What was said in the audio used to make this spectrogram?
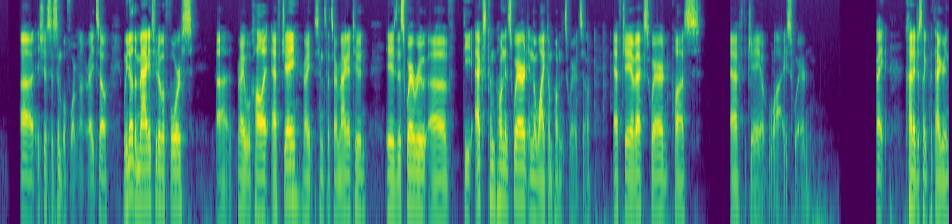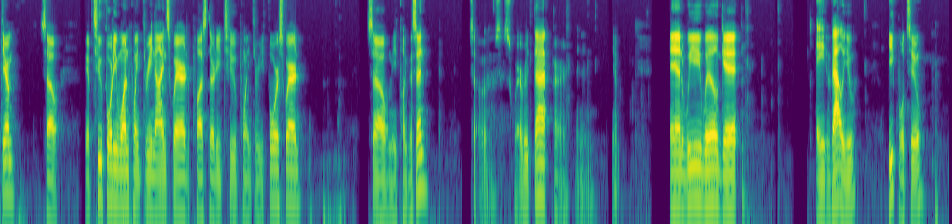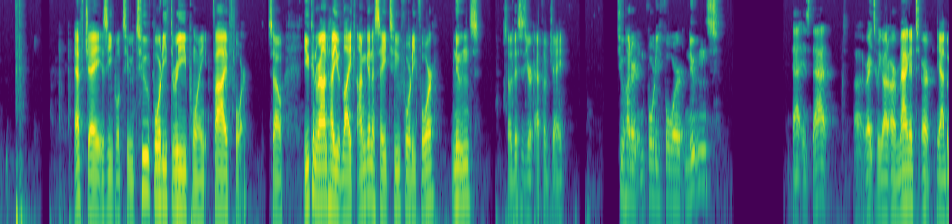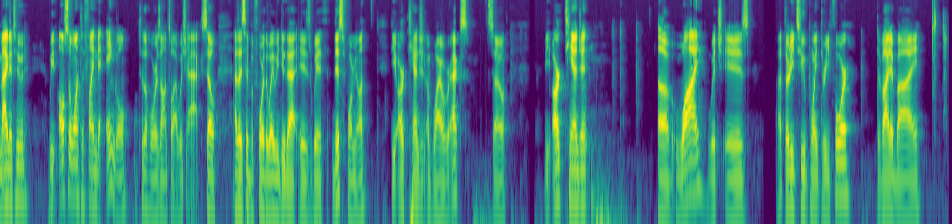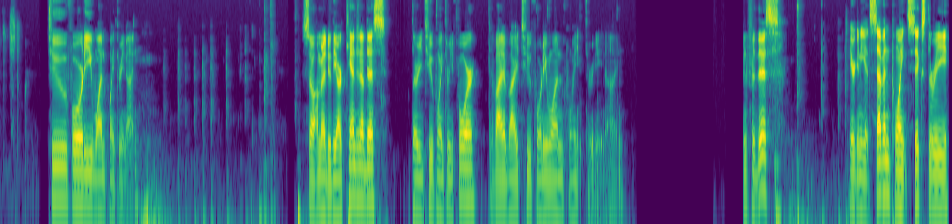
uh, it's just a simple formula, right? So we know the magnitude of a force, uh, right? We'll call it Fj, right? Since that's our magnitude, is the square root of the x component squared and the y component squared. So Fj of x squared plus Fj of y squared, right? Kind of just like Pythagorean theorem. So we have 241.39 squared plus 32.34 squared. So let me plug this in. So square root that, or and then, yep. And we will get a value equal to fj is equal to 243.54. So you can round how you'd like. I'm going to say 244 newtons. So this is your f of j. 244 newtons. That is that. Uh, right, so we got our magnitude, or yeah, the magnitude. We also want to find the angle to the horizontal at which it acts. So as I said before, the way we do that is with this formula, the arctangent of y over x. So the arctangent of y, which is uh, 32.34 divided by 241.39. So I'm going to do the arctangent of this, 32.34 divided by 241.39. And for this, you're going to get 7.63,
